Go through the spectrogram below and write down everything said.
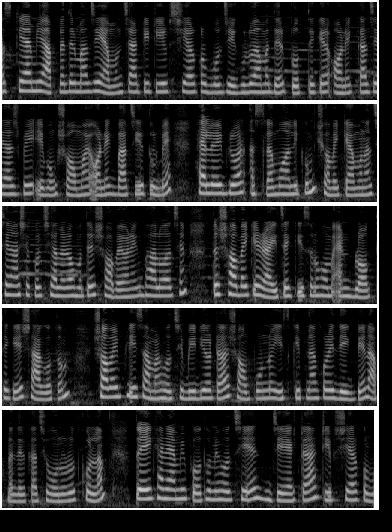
আজকে আমি আপনাদের মাঝে এমন চারটি টিপস শেয়ার করব যেগুলো আমাদের প্রত্যেকের অনেক কাজে আসবে এবং সময় অনেক বাঁচিয়ে তুলবে। হ্যালো এভরিওয়ান, আসসালামু আলাইকুম। সবাই কেমন আছেন? আশা করছি আল্লাহ রহমতের সবাই অনেক ভালো আছেন। তো সবাইকে Raicha kitchen home and blog থেকে স্বাগতম। সবাই প্লিজ আমার হচ্ছে ভিডিওটা সম্পূর্ণ স্কিপ না করে দেখবেন। আপনাদের কাছে অনুরোধ করলাম। তো এইখানে আমি প্রথমে হচ্ছে যে একটা টিপস শেয়ার করব,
